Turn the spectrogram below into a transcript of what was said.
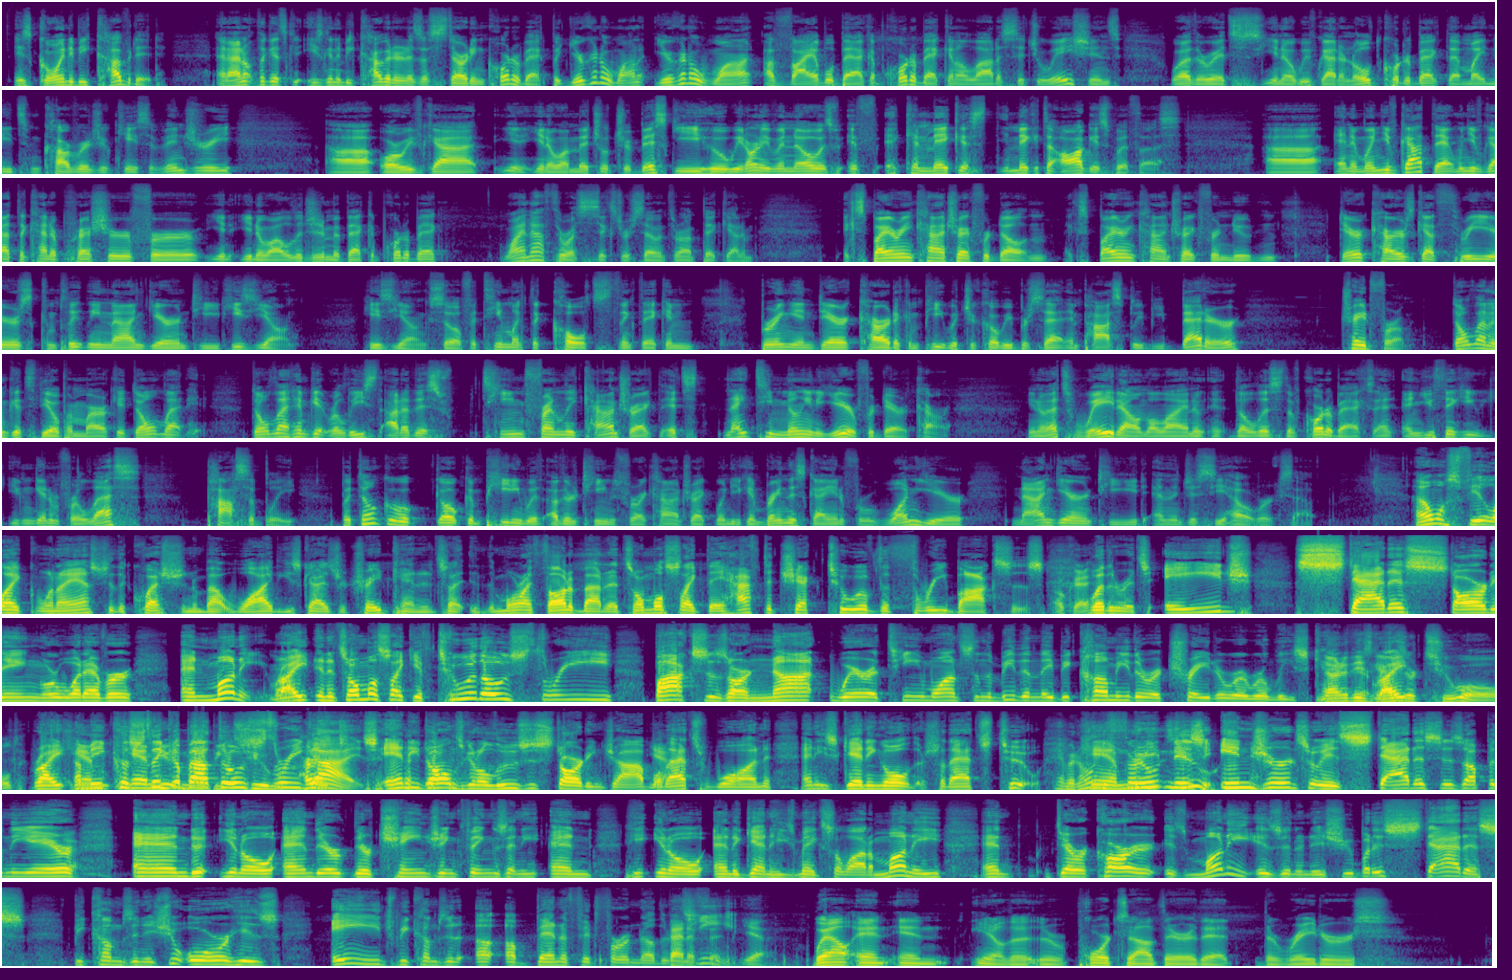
is going to be coveted. And I don't think he's going to be coveted as a starting quarterback, but you're going to want you're going to want a viable backup quarterback in a lot of situations. Whether it's you know we've got an old quarterback that might need some coverage in case of injury, uh, or we've got you know a Mitchell Trubisky who we don't even know is, if it can make us make it to August with us. Uh, and when you've got that, when you've got the kind of pressure for you know a legitimate backup quarterback, why not throw a sixth or seventh round pick at him? Expiring contract for Dalton, expiring contract for Newton. Derek Carr's got three years, completely non guaranteed. He's young. He's young. So if a team like the Colts think they can bring in Derek Carr to compete with Jacoby Brissett and possibly be better, trade for him. Don't let him get to the open market. Don't let don't let him get released out of this team friendly contract. It's 19 million a year for Derek Carr. You know that's way down the line the list of quarterbacks, and, and you think you, you can get him for less, possibly, but don't go go competing with other teams for a contract when you can bring this guy in for one year, non guaranteed, and then just see how it works out. I almost feel like when I asked you the question about why these guys are trade candidates, I, the more I thought about it, it's almost like they have to check two of the three boxes. Okay. Whether it's age, status, starting, or whatever, and money, right? And it's almost like if two of those three boxes are not where a team wants them to be, then they become either a trade or a release candidate. None of these guys right? are too old, Right. I mean, because think Newton about be those three hurt. guys. Andy Dalton's going to lose his starting job. Well, Yeah. that's one, and he's getting older, so that's two. Yeah, but Cam Newton is injured, so his status is up in the air. and you know, and they're they're changing things, and he and he, you know, and again, he makes a lot of money, and Derek Carr, his money isn't an issue, but his status becomes an issue, or his age becomes a, a benefit for another Benefit, team. yeah. Well, and and you know the the reports out there that the Raiders.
